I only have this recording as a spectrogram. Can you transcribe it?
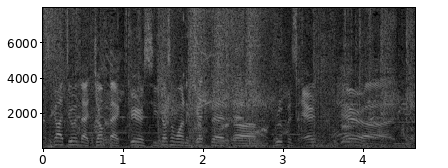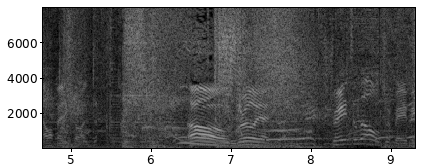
Sagat doing that jump back fierce. He doesn't want to get that um, Rufus air air uh, offense going. Oh, really? Straight into the ultra, baby.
